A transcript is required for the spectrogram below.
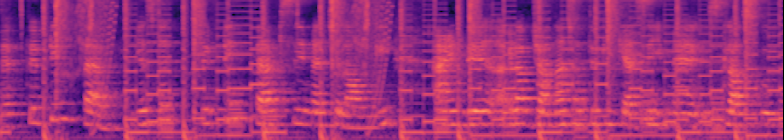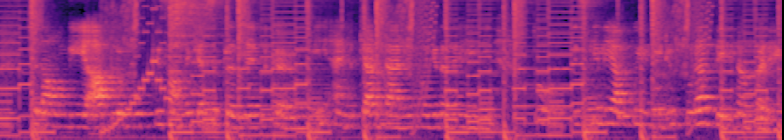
मैं फिफ्टीन फैब यस मैं फिफ्टीन फैब से मैं चलाऊँगी। एंड अगर आप जानना चाहते हो कि कैसे मैं इस क्लास को चलाऊँगी आप लोगों के सामने कैसे प्रेजेंट करूँगी एंड क्या टाइमिंग वगैरह रहेगी तो इसके लिए आपको ये वीडियो पूरा देखना पड़ेगा।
